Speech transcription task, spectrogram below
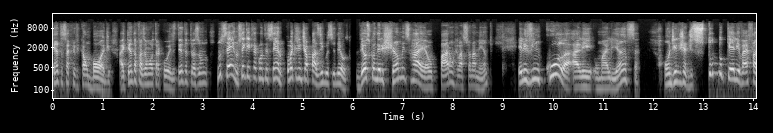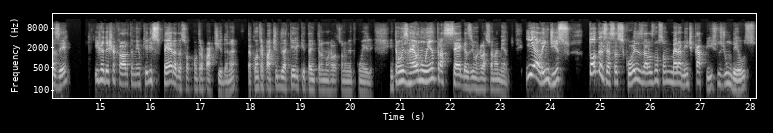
tenta sacrificar um bode, aí tenta fazer uma outra coisa, tenta trazer um. Não sei, não sei o que está acontecendo. Como é que a gente apazigua esse Deus? Deus, quando ele chama Israel para um relacionamento, ele vincula ali uma aliança onde ele já diz tudo o que ele vai fazer e já deixa claro também o que ele espera da sua contrapartida, né? Da contrapartida daquele que está entrando no relacionamento com ele. Então Israel não entra cegas em um relacionamento. E além disso, todas essas coisas elas não são meramente caprichos de um Deus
